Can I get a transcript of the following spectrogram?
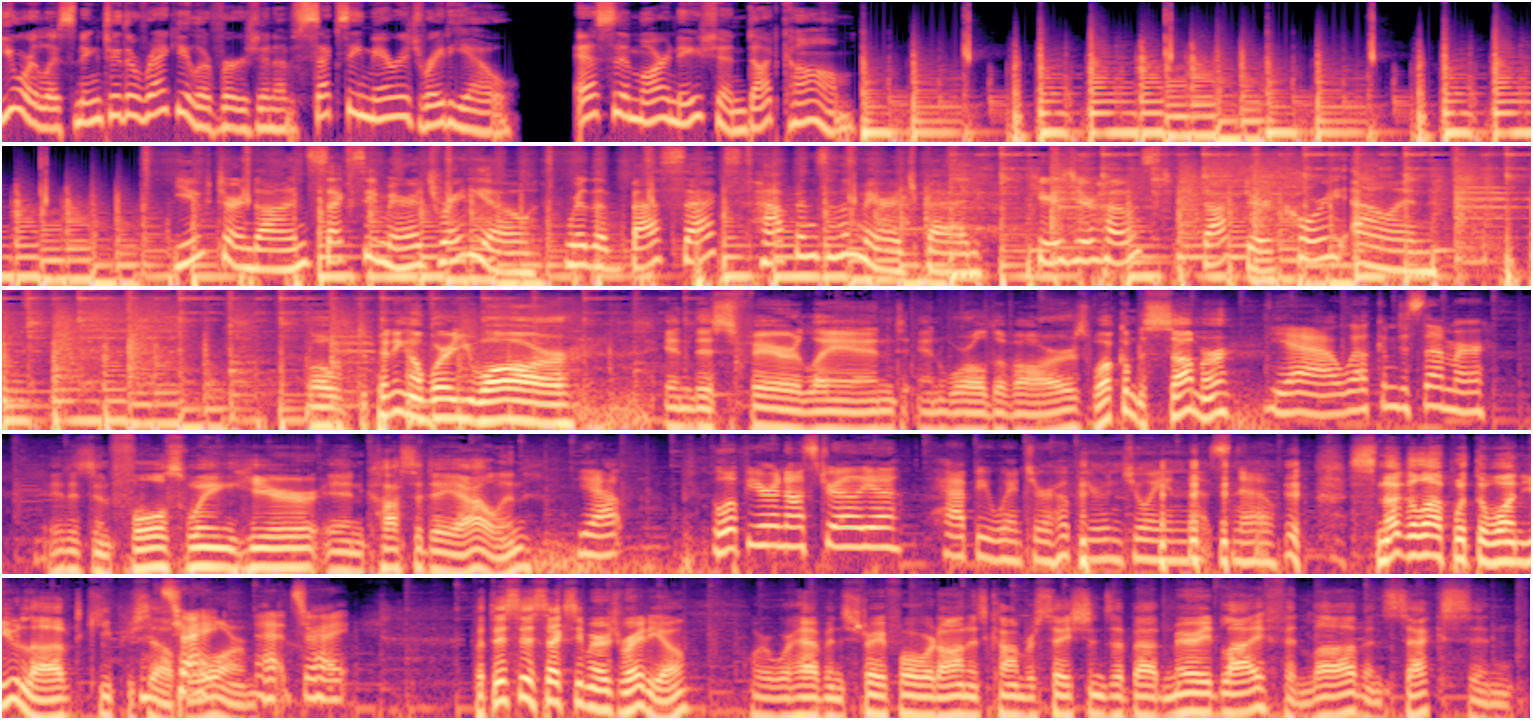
You are listening to the regular version of Sexy Marriage Radio. SMRNation.com. You've turned on Sexy Marriage Radio, where the best sex happens in the marriage bed. Here's your host, Dr. Corey Allen. Well, depending on where you are in this fair land and world of ours, welcome to summer. Yeah, welcome to summer. It is in full swing here in Casa de Allen. Yeah. Well, if you're in Australia, happy winter. Hope you're enjoying that snow. Snuggle up with the one you love to keep yourself That's right. warm. That's right. But this is Sexy Marriage Radio, where we're having straightforward, honest conversations about married life and love and sex and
